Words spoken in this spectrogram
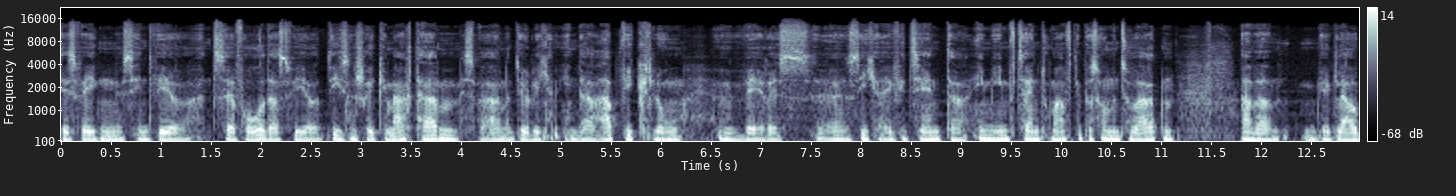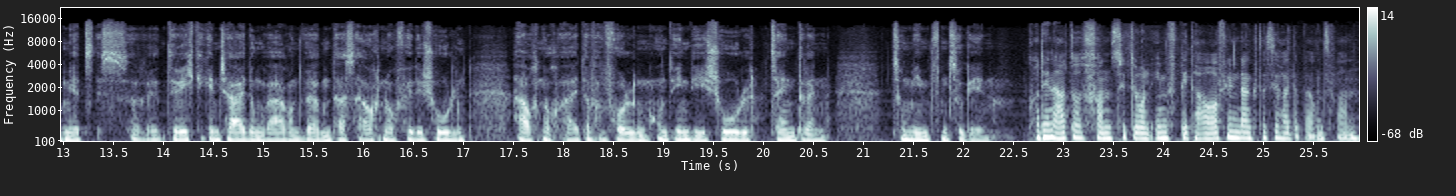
Deswegen sind wir sehr froh, dass wir diesen Schritt gemacht haben. Es war natürlich in der Abwicklung, wäre es äh, sicher effizienter, im Impfzentrum auf die Personen zu warten. Aber wir glauben jetzt, dass die richtige Entscheidung war und werden das auch noch für die Schulen auch noch weiter verfolgen und in die Schulzentren zum Impfen zu gehen. Koordinator von Südtirol Impf, Peter Auer, vielen Dank, dass Sie heute bei uns waren.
